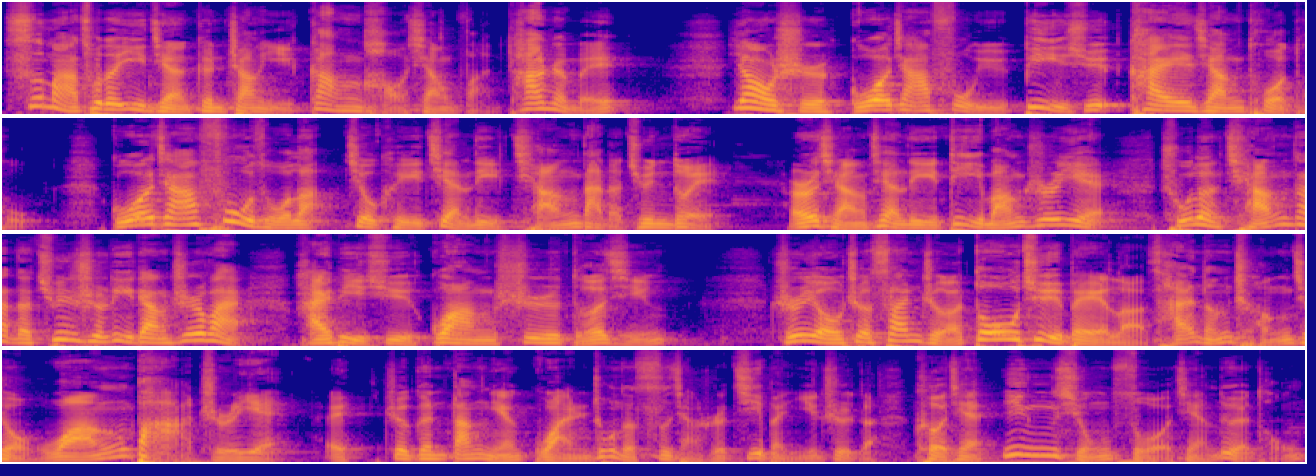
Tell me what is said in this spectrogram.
司马错的意见跟张仪刚好相反，他认为，要使国家富裕，必须开疆拓土，国家富足了，就可以建立强大的军队。而想建立帝王之业，除了强大的军事力量之外，还必须广施德行。只有这三者都具备了，才能成就王霸之业。哎，这跟当年管仲的思想是基本一致的，可见英雄所见略同。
